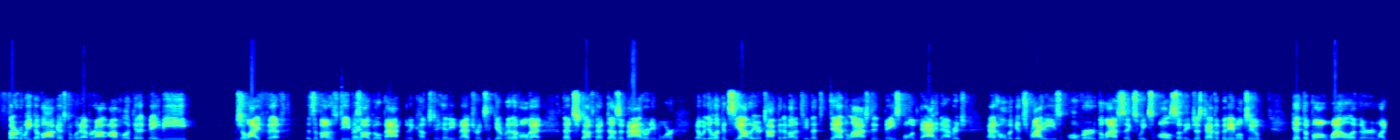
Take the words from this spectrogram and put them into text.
third week of August or whatever, I, I'm looking at maybe July 5th is about as deep right. as I'll go back when it comes to hitting metrics and get rid of all that that stuff that doesn't matter anymore. And when you look at Seattle, you're talking about a team that's dead last in baseball and batting average at home against righties over the last six weeks. Also, they just haven't been able to hit the ball well, and they're like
